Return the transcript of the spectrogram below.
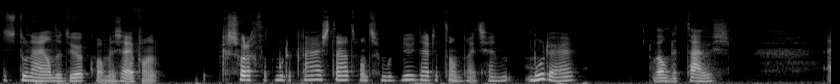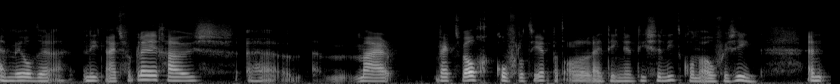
Dus toen hij aan de deur kwam en zei van zorg dat moeder klaar staat, want ze moet nu naar de tandarts. Zijn moeder woonde thuis en wilde niet naar het verpleeghuis, uh, maar werd wel geconfronteerd met allerlei dingen die ze niet kon overzien. En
